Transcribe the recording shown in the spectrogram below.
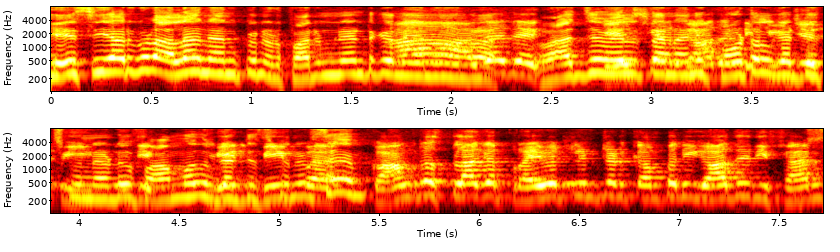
కేసీఆర్ కూడా అలానే అనుకున్నాడు పర్మనెంట్గా నేను. రాజ్యం వెళ్తానని కోటలు. కట్టించుకున్నాడు ఫామ్ హౌస్ కట్టించుకున్నాడు. సేమ్ కాంగ్రెస్ లాగా ప్రైవేట్ లిమిటెడ్ కంపెనీ కాదు ఇది ఫ్యామిలీ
